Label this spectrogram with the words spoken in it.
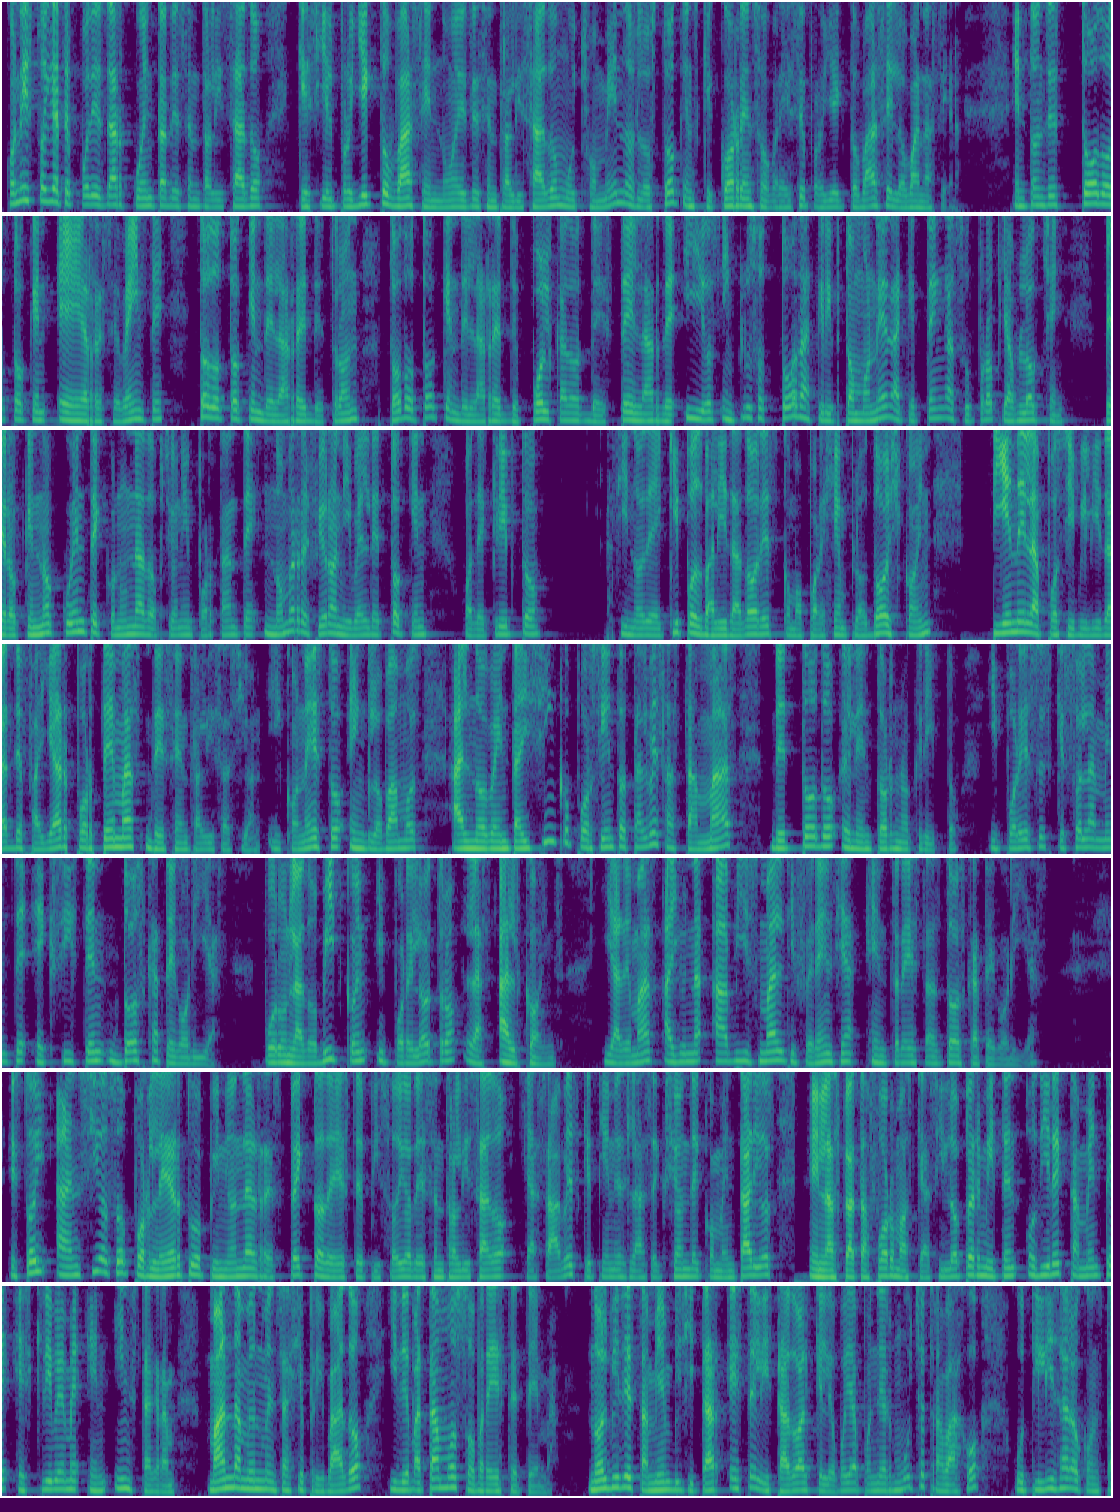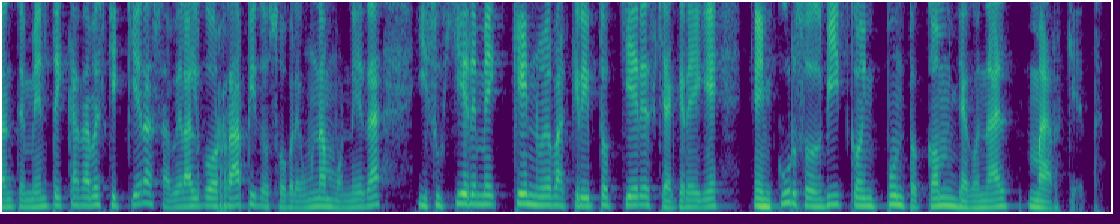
Con esto ya te puedes dar cuenta descentralizado que si el proyecto base no es descentralizado, mucho menos los tokens que corren sobre ese proyecto base lo van a hacer. Entonces todo token ERC20, todo token de la red de Tron, todo token de la red de Polkadot, de Stellar, de EOS, incluso toda criptomoneda que tenga su propia blockchain, pero que no cuente con una adopción importante, no me refiero a nivel de token o de cripto, sino de equipos validadores como por ejemplo Dogecoin, tiene la posibilidad de fallar por temas de centralización. Y con esto englobamos al 95% tal vez hasta más de todo el entorno cripto. Y por eso es que solamente existen dos categorías, por un lado Bitcoin y por el otro las altcoins. Y además hay una abismal diferencia entre estas dos categorías. Estoy ansioso por leer tu opinión al respecto de este episodio descentralizado. Ya sabes que tienes la sección de comentarios en las plataformas que así lo permiten o directamente escríbeme en Instagram, mándame un mensaje privado y debatamos sobre este tema. No olvides también visitar este listado al que le voy a poner mucho trabajo, utilízalo constantemente cada vez que quieras saber algo rápido sobre una moneda y sugiéreme qué nueva cripto quieres que agregue en cursosbitcoin.com diagonal market.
